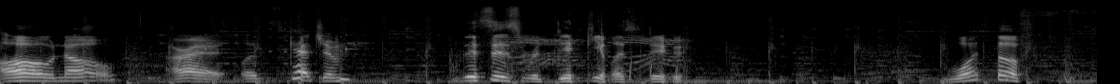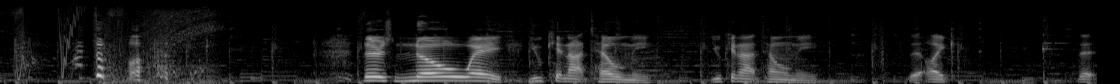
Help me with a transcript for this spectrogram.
Oh no. Alright, let's catch him. This is ridiculous, dude. What the What the fuck? There's no way. You cannot tell me. You cannot tell me that, like, that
